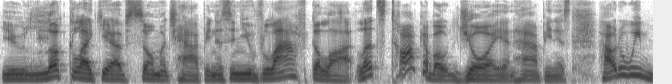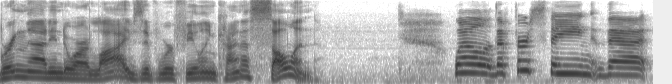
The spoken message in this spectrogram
You look like you have so much happiness and you've laughed a lot. Let's talk about joy and happiness. How do we bring that into our lives if we're feeling kind of sullen? Well, the first thing that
